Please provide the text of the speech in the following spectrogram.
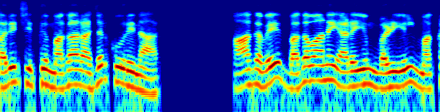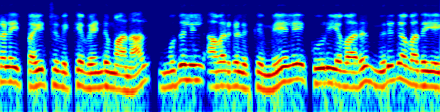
பரீட்சித்து மகாராஜர் கூறினார். ஆகவே பகவானை அடையும் வழியில் மக்களை பயிற்றுவிக்க வேண்டுமானால் முதலில் அவர்களுக்கு மேலே கூறியவாறு மிருகவதையை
